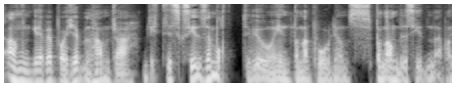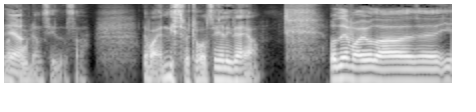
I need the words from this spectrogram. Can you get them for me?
angrepet på København fra britisk side, så måtte vi jo inn på Napoleons, på den andre siden der, på Ja. Napoleons side, så det var en misforståelse hele greia. Og det var jo da eh,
